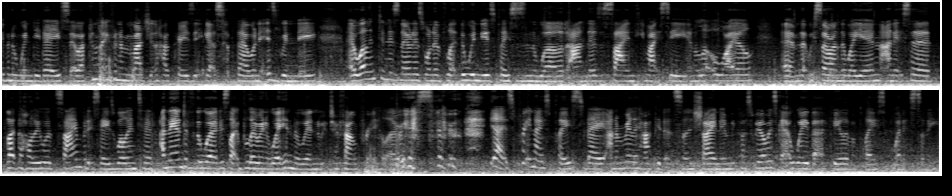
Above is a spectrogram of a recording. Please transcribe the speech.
even a windy day so I cannot even imagine how crazy it gets up there when it is windy. Uh, Wellington is known as one of like the windiest places in the world and there's a sign that you might see in a little while um, that we saw on the way in and it's a, like the Hollywood sign but it says Wellington and the end of the word is like blowing away in the wind which I found pretty hilarious. So yeah it's a pretty nice place today and I'm really happy that the sun's shining because we always get a way better feel of a place when it's sunny.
